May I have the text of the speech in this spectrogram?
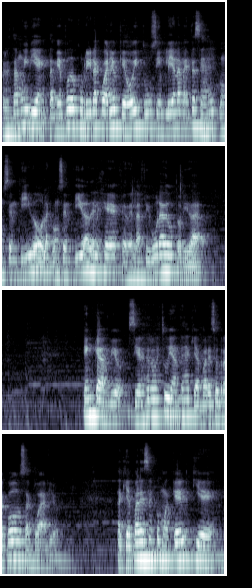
pero está muy bien. También puede ocurrir, Acuario, que hoy tú simple y llanamente seas el consentido o la consentida del jefe, de la figura de autoridad. En cambio, si eres de los estudiantes, aquí aparece otra cosa, Acuario. Aquí apareces como aquel quien,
